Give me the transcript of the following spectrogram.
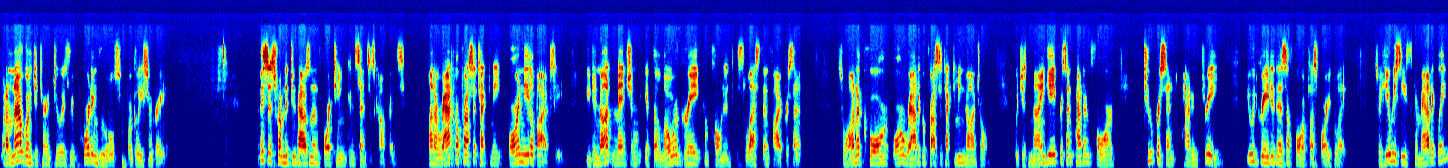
What I'm now going to turn to is reporting rules for Gleason grading. This is from the 2014 consensus conference. On a radical prostatectomy or needle biopsy, you do not mention if the lower grade component is less than 5%. So on a core or radical prostatectomy nodule, which is 98% pattern 4, 2% pattern 3, you would grade it as a 4 plus 4 equal 8. So here we see schematically,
